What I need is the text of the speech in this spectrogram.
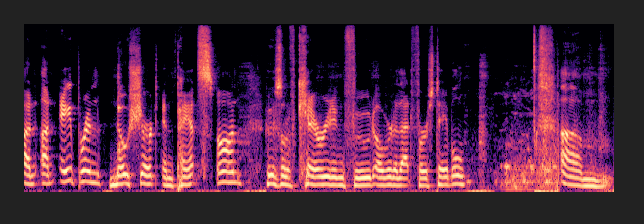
an an apron, no shirt, and pants on, who's sort of carrying food over to that first table. Um,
